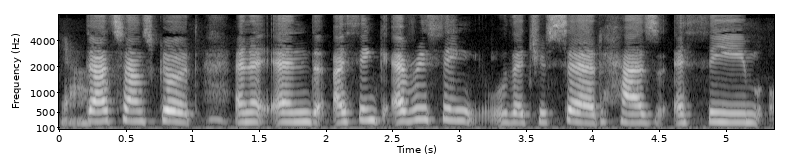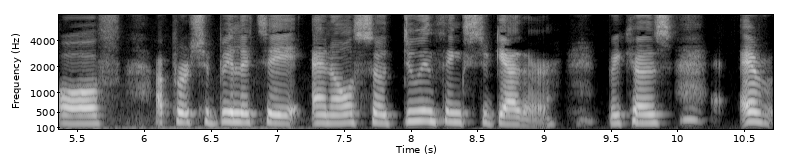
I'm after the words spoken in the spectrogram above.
yeah. That sounds good. And and I think everything that you said has a theme of approachability and also doing things together. Because every,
